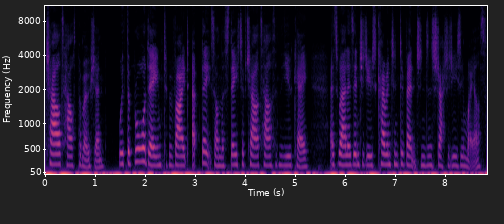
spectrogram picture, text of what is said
Child Health Promotion, with the broad aim to provide updates on the state of child health in the UK, as well as introduce current interventions and strategies in Wales.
